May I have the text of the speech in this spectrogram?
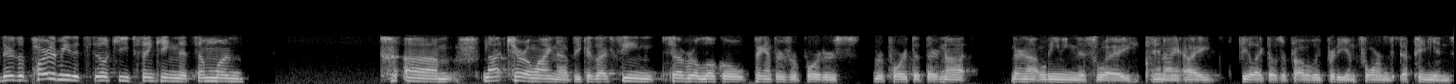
there's a part of me that still keeps thinking that someone um, not Carolina, because I've seen several local Panthers reporters report that they're not they're not leaning this way, and I, I feel like those are probably pretty informed opinions.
